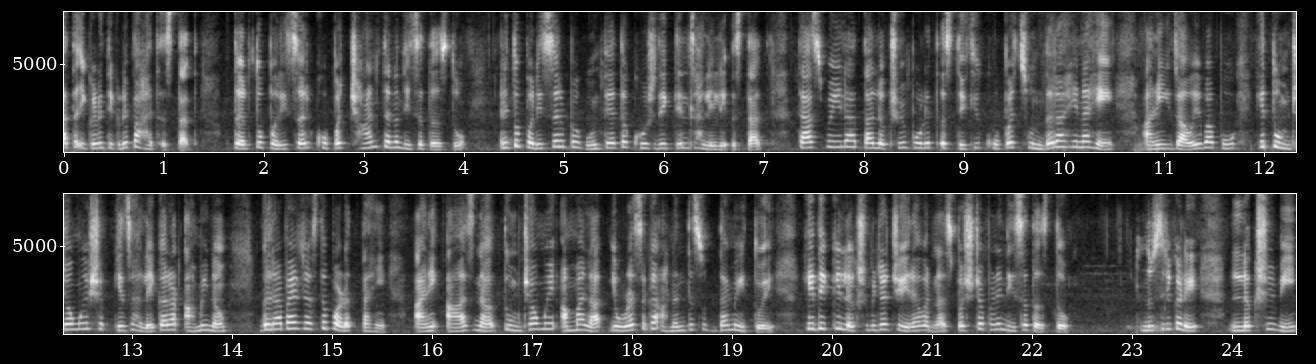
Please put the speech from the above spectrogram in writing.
आता इकडे तिकडे पाहत असतात. तर तो परिसर खूपच छान त्यांना दिसत असतो आणि तो परिसर बघून ते आता खुश देखील झालेले असतात. त्याच वेळेला आता लक्ष्मी बोलत असते की खूपच सुंदर आहे ना हे? आणि जावई बापू हे तुमच्यामुळे शक्य झाले कारण आम्ही ना घराबाहेर जास्त पडत नाही. आणि आज ना तुमच्यामुळे आम्हाला एवढा सगळा आनंदसुद्धा मिळतोय. हे देखील लक्ष्मीच्या चेहऱ्यावर ना स्पष्टपणे दिसत असतो. दुसरीकडे लक्ष्मी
